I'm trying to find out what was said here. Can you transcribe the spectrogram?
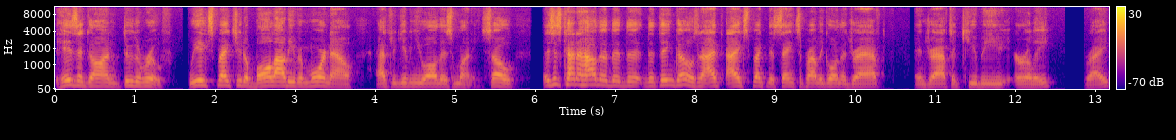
his had gone through the roof. We expect you to ball out even more now after giving you all this money. So this is kind of how the, the, the the thing goes. And I I expect the Saints to probably go in the draft and draft a QB early, right?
